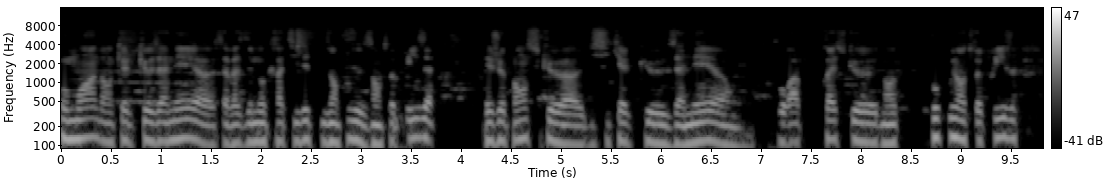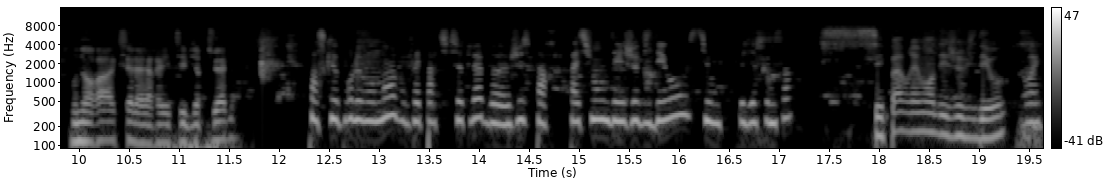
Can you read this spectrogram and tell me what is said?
au moins dans quelques années, euh, ça va se démocratiser de plus en plus des entreprises. Et je pense que euh, d'ici quelques années, euh, on pourra presque dans beaucoup d'entreprises, on aura accès à la réalité virtuelle. Parce que pour le moment, vous faites partie de ce club euh, juste par passion des jeux vidéo, si on peut dire comme ça? C'est pas vraiment des jeux vidéo. Ouais.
